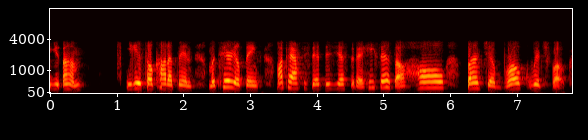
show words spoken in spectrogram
you um you get so caught up in material things. My pastor said this yesterday. He says a whole bunch of broke rich folks,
